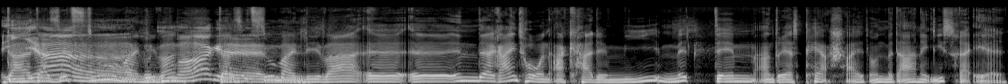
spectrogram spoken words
Da, ja, da sitzt du, mein guten Lieber. Morgen. Da sitzt du, mein Lieber, äh, äh, in der Rheinton-Akademie mit dem Andreas Perscheid und mit Arne Israel.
